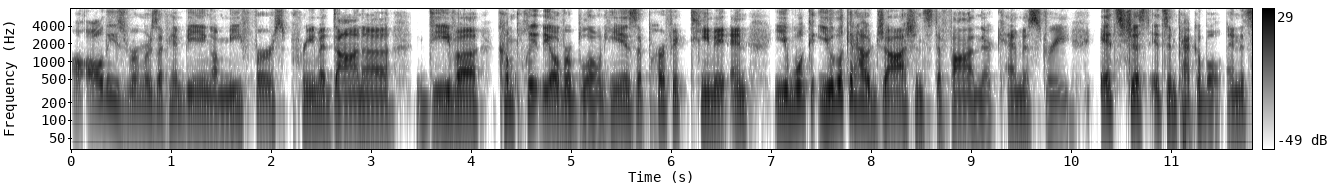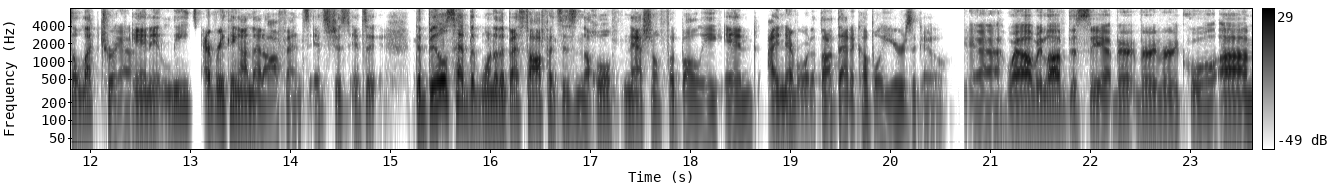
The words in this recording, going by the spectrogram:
all these rumors of him being a me first prima donna diva, completely overblown. He is a perfect teammate, and you look you look at how Josh and Stefon their chemistry. It's just it's impeccable and it's electric yeah. and it leads everything on that offense. It's just it's a the Bills have the one of the best offenses in the whole National Football League, and I never would have thought that a couple years ago. Yeah, well, we love to see it. Very very very cool. Um,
